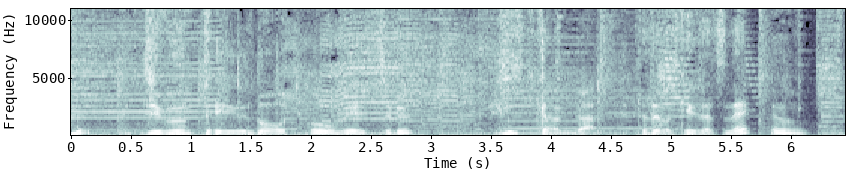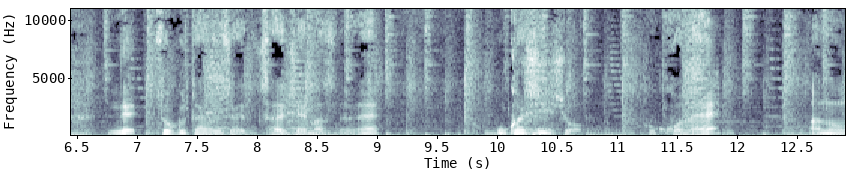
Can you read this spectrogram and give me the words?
自分っていうのを証明する機関が、例えば警察ね、うん。で、即逮捕されちゃいますんでね。おかしいでしょ。ここね、あの、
